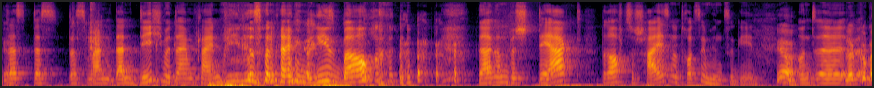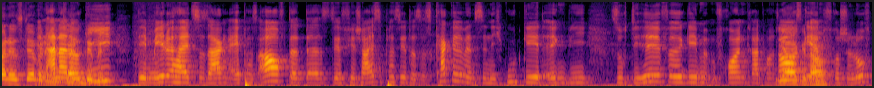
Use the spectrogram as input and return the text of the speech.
dass, dass, dass man dann dich mit deinem kleinen Penis und deinem riesen Bauch darin bestärkt, drauf zu scheißen und trotzdem hinzugehen. Ja. Und äh, ist der mit in Analogie dem Mädel halt zu sagen, ey, pass auf, da, da ist dir viel Scheiße passiert, das ist Kacke, wenn es dir nicht gut geht, irgendwie such die Hilfe, geh mit einem Freund gerade mal raus, Ja, geh genau. an die frische Luft,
